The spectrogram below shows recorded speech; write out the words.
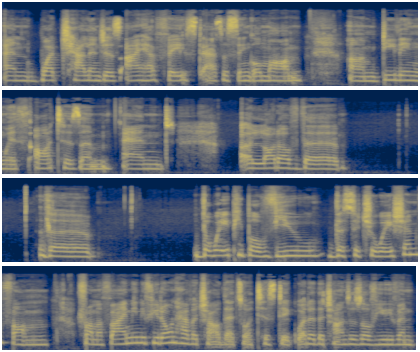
and what challenges I have faced as a single mom, um, dealing with autism and a lot of the the the way people view the situation from from afar. I mean, if you don't have a child that's autistic, what are the chances of you even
